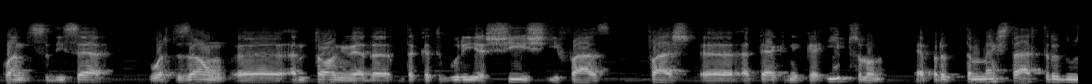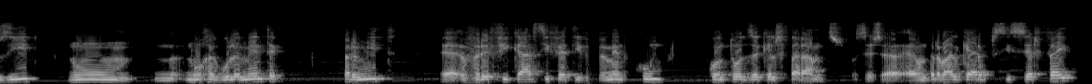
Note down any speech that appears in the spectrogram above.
quando se disser o artesão uh, António é da, da, categoria X e faz, faz uh, a técnica Y, é para também estar traduzido num, num regulamento que permite uh, verificar se efetivamente cumpre com todos aqueles parâmetros. Ou seja, é um trabalho que era preciso ser feito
